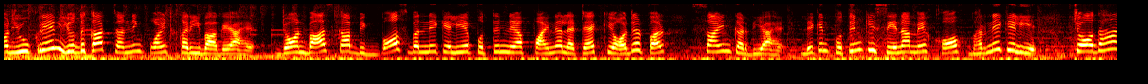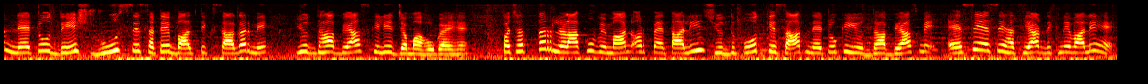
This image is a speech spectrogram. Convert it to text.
और यूक्रेन युद्ध का टर्निंग पॉइंट करीब आ गया है। डॉनबास का बिग बॉस बनने के लिए पुतिन ने अब फाइनल अटैक के ऑर्डर पर साइन कर दिया है। लेकिन पुतिन की सेना में खौफ भरने के लिए 14 नेटो देश रूस से सटे बाल्टिक सागर में युद्धाभ्यास के लिए जमा हो गए हैं। 75 लड़ाकू विमान और 45 युद्धपोत के साथ नेटो के युद्धाभ्यास में ऐसे ऐसे हथियार दिखने वाले हैं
